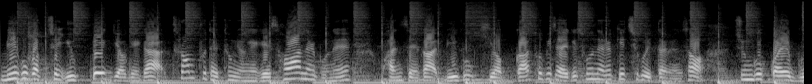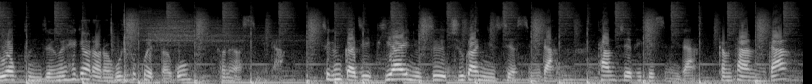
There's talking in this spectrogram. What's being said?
미국 업체 600여 개가 트럼프 대통령에게 서한을 보내 관세가 미국 기업과 소비자에게 손해를 끼치고 있다면서 중국과의 무역 분쟁을 해결하라고 촉구했다고 전해왔습니다. 지금까지 BI 뉴스 주간 뉴스였습니다. 다음 주에 뵙겠습니다. 감사합니다.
